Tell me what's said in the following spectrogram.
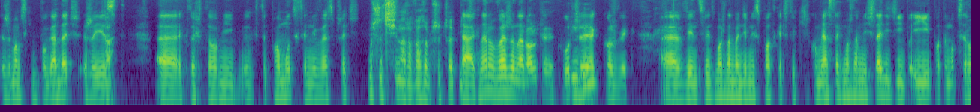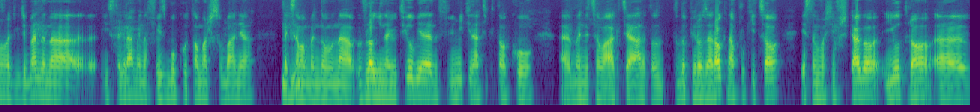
że mam z kim pogadać, że jest e, ktoś, kto mi chce pomóc, chce mnie wesprzeć. Muszę ci się na rowerze przyczepić. Tak, na rowerze, na rolkach, kurczę, Mhm. jakkolwiek. E, więc, więc można będzie mnie spotkać w tych kilku miastach, można mnie śledzić i, i potem obserwować, gdzie będę na Instagramie, na Facebooku, Tomasz Sobania. Tak Mhm. samo będą na vlogi na YouTubie, filmiki na TikToku, e, będzie cała akcja, ale to, to dopiero za rok, na póki co. Jestem właśnie w Chicago. Jutro, e,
